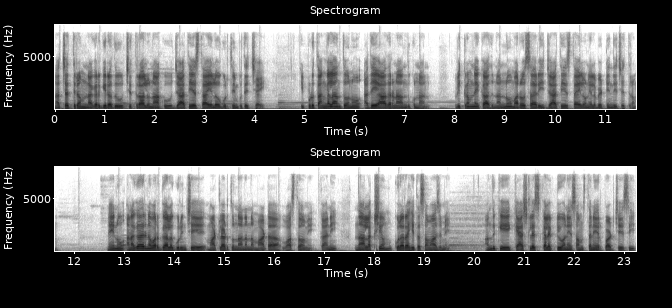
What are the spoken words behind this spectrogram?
నక్షత్రం నగర్గిరదు చిత్రాలు నాకు జాతీయ స్థాయిలో గుర్తింపు తెచ్చాయి. ఇప్పుడు తంగలాంతోనూ అదే ఆదరణ అందుకున్నాను. విక్రమ్నే కాదు నన్ను మరోసారి జాతీయ స్థాయిలో నిలబెట్టింది చిత్రం. నేను అణగారిన వర్గాల గురించే మాట్లాడుతున్నానన్న మాట వాస్తవమే కానీ నా లక్ష్యం కులరహిత సమాజమే. అందుకే క్యాష్లెస్ కలెక్టివ్ అనే సంస్థను ఏర్పాటు చేసి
